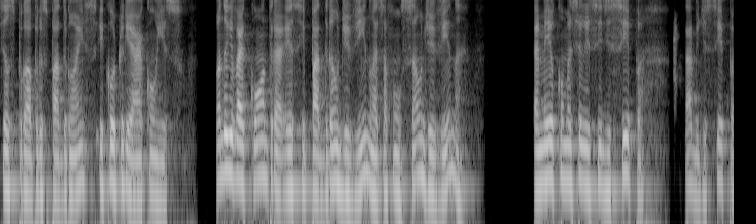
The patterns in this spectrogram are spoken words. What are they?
seus próprios padrões e co-criar com isso. Quando ele vai contra esse padrão divino, essa função divina, é meio como se ele se dissipa, sabe? Dissipa.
